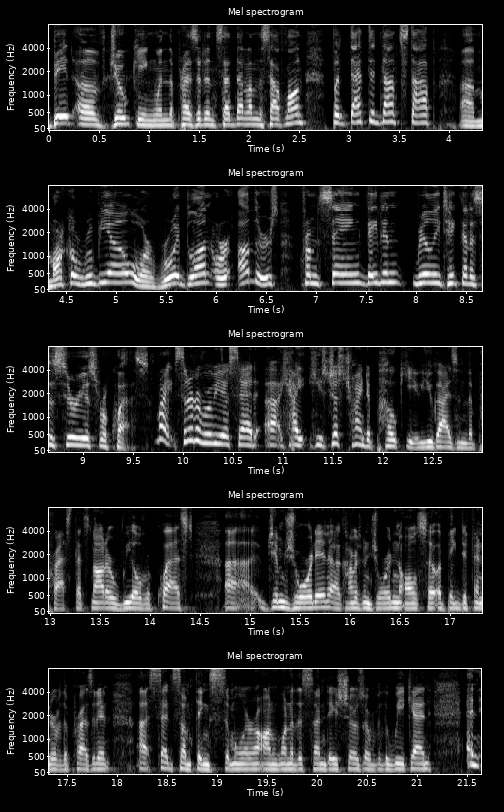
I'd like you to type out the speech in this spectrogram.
bit of joking when the president said that on the South Lawn, but that did not stop uh, Marco Rubio or Roy Blunt or others from saying they didn't really take that as a serious request. Right. Senator Rubio said uh, he's just trying to poke you, you guys in the press. That's not a real request. Uh, Jim Jordan, uh, Congressman Jordan, also a big defender of the president, uh, said something similar on one of the Sunday shows over the weekend. And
